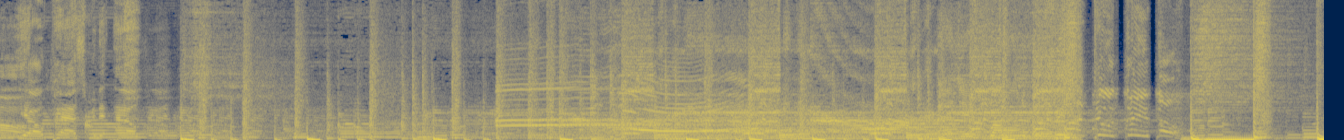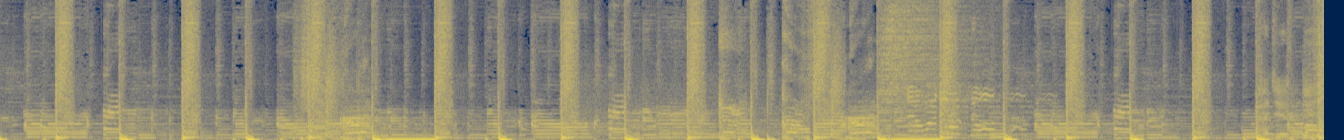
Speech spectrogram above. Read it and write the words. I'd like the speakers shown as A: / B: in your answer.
A: Uh, yo, pass me the L.
B: I just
